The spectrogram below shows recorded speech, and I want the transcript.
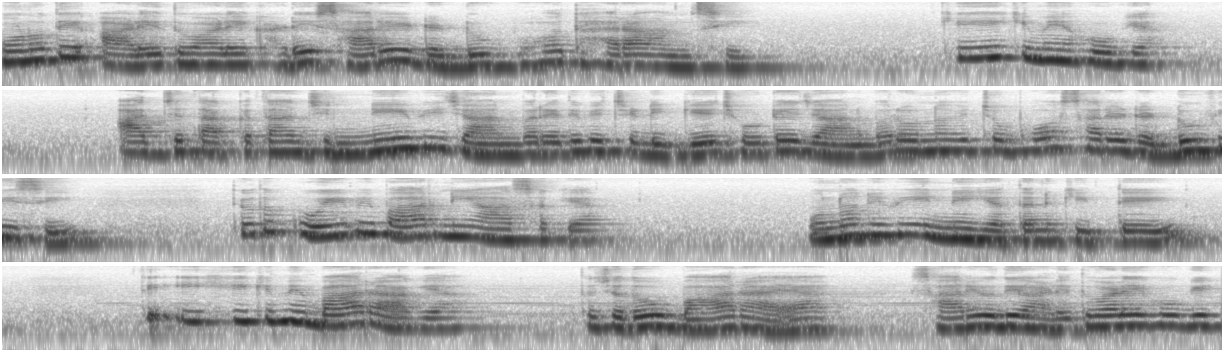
ਹੁਣ ਉਹਦੇ ਆਲੇ ਦੁਆਲੇ ਖੜੇ ਸਾਰੇ ਡੱਡੂ ਬਹੁਤ ਹੈਰਾਨ ਸੀ ਕਿ ਇਹ ਕਿਵੇਂ ਹੋ ਗਿਆ? ਅੱਜ ਤੱਕ ਤਾਂ ਜਿੰਨੇ ਵੀ ਜਾਨਵਰ ਇਹਦੇ ਵਿੱਚ ਡਿੱਗੇ, ਛੋਟੇ ਜਾਨਵਰ, ਉਹਨਾਂ ਵਿੱਚੋਂ ਬਹੁਤ ਸਾਰੇ ਡੱਡੂ ਵੀ ਸੀ। ਤੇ ਉਹ ਤਾਂ ਕੋਈ ਵੀ ਬਾਹਰ ਨਹੀਂ ਆ ਸਕਿਆ। ਉਹਨਾਂ ਨੇ ਵੀ ਇੰਨੇ ਯਤਨ ਕੀਤੇ ਤੇ ਇਹ ਕਿਵੇਂ ਬਾਹਰ ਆ ਗਿਆ? ਤਾਂ ਜਦੋਂ ਉਹ ਬਾਹਰ ਆਇਆ, ਸਾਰੇ ਉਹਦੇ ਆਲੇ ਦੁਆਲੇ ਹੋ ਗਏ।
